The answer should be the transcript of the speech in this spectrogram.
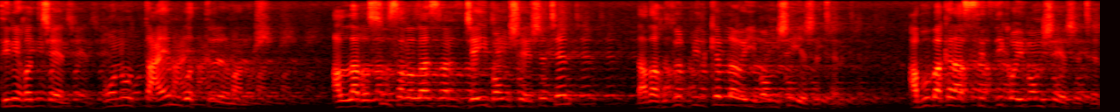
তিনি হচ্ছেন বনু তায়েম গোত্রের মানুষ। আল্লাহ রসুল সাল্লাম যেই বংশে এসেছেন দাদা হুজুর পীর কেবলা ওই বংশেই এসেছেন। আবু বাকর আর সিদ্দিক ওই বংশে এসেছেন।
